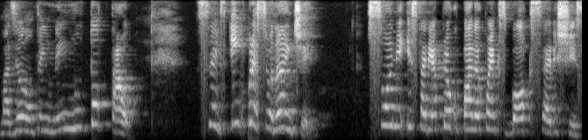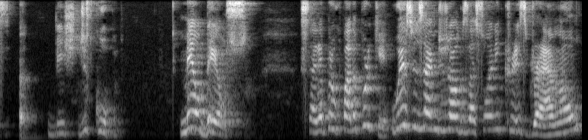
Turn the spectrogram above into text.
mas eu não tenho nem no total. 6. Impressionante! Sony estaria preocupada com Xbox Series X. Bicho, desculpa. Meu Deus! Estaria preocupada por quê? O ex-design de jogos da Sony, Chris Granell,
